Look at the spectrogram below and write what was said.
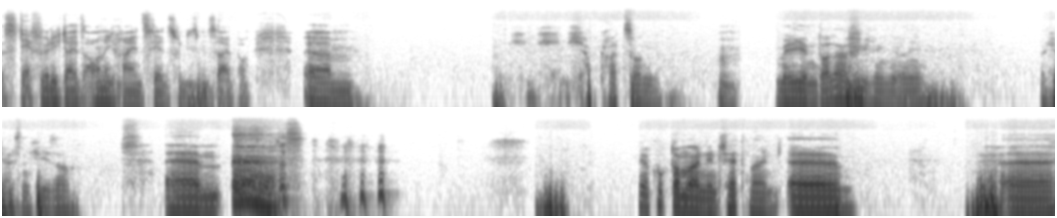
Steph würde ich da jetzt auch nicht reinzählen zu diesem Zeitpunkt. Ähm, ich ich, ich habe gerade so ein hm. Million-Dollar-Feeling irgendwie. Ich weiß nicht wieso. Ähm, Was? ja, guck doch mal in den Chat rein. Ähm, äh,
